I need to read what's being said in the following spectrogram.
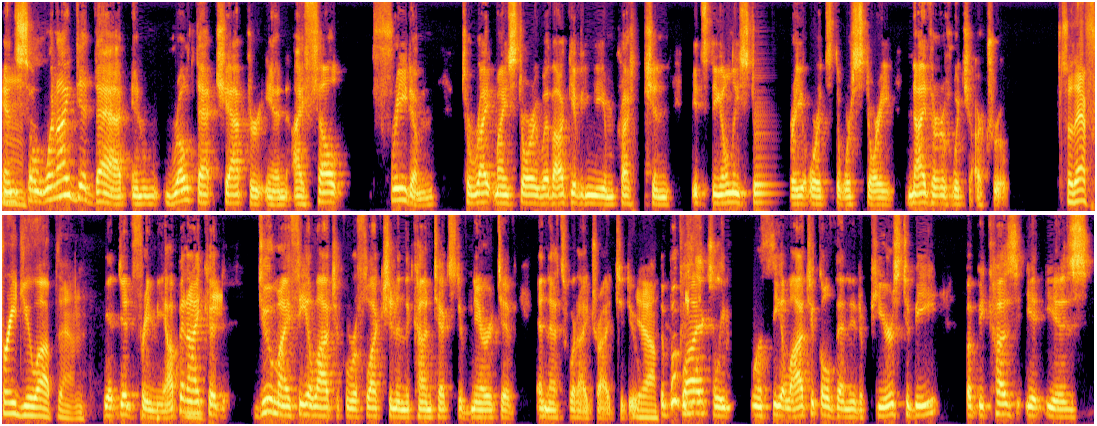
And mm. so when I did that and wrote that chapter in, I felt freedom to write my story without giving the impression it's the only story or it's the worst story, neither of which are true. So that freed you up then? It did free me up, and mm. I could do my theological reflection in the context of narrative, and that's what I tried to do. Yeah. The book well, is actually more theological than it appears to be, but because it is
